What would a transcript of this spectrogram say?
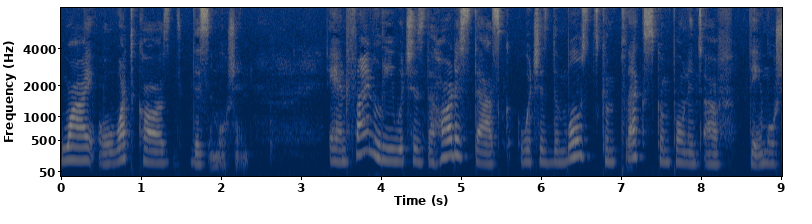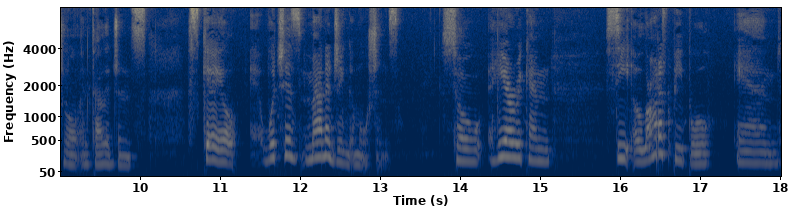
why or what caused this emotion and finally, which is the hardest task, which is the most complex component of the emotional intelligence scale, which is managing emotions. So here we can see a lot of people, and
